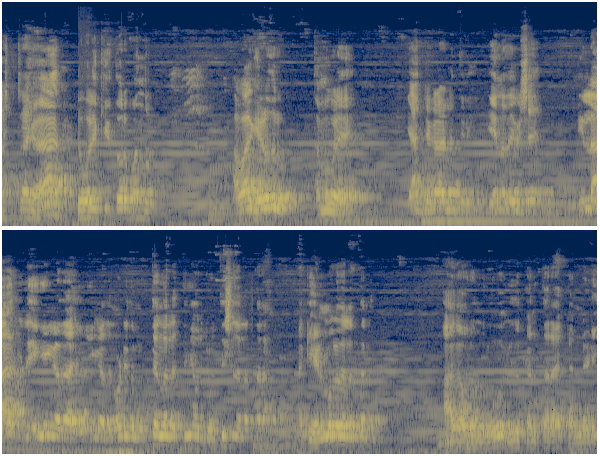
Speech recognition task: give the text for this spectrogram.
ಅಷ್ಟ್ರಾಗ ಒಳಕಿ ತೋರ ಬಂದರು. ಅವಾಗ ಹೇಳಿದ್ರು, ತಮ್ಮಗಳೇ, ಯಾಕೆ ಜಗಳ ಆಡ್ಲತ್ತೀರಿ? ಏನದೇ ವಿಷಯ? ಇಲ್ಲ, ಇದು ಹಿಂಗೆ ಹಿಂಗೆ ಅದ ಹಿಂಗೆ ಅದ ನೋಡಿ, ಇದು ಮುತ್ತೆಂದಲ್ಲತ್ತೀನಿ ಅವ್ರು ಜ್ಯೋತಿಷದಲ್ಲತ್ತಾರ ಆಕೆ ಹೆಣ್ಮಗಳದಲ್ಲತ್ತಾರ. ಆಗ ಅವರಂದ್ರು, ಇದಕ್ಕಂತಾರ ಕನ್ನಡಿ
